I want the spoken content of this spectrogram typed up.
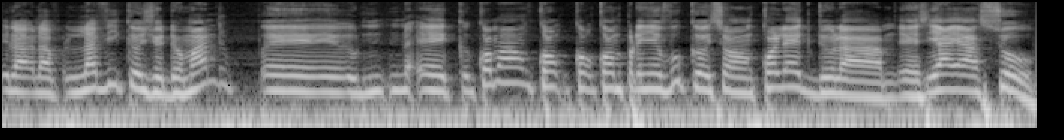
la- la- l'avis que je demande, euh, euh, comment com- com- comprenez-vous que son collègue de la euh, Yaya So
